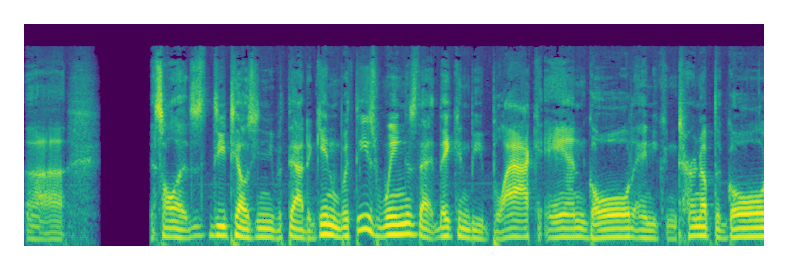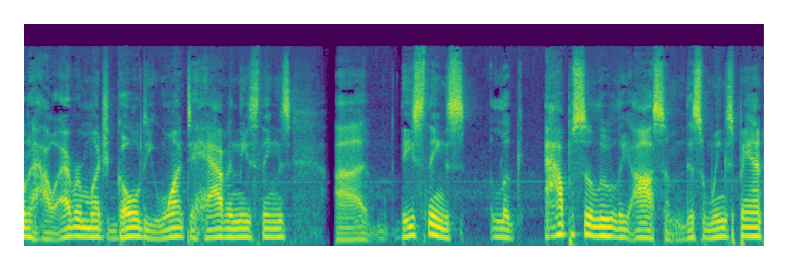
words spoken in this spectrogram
Uh, it's all the details you need with that. Again, with these wings, that they can be black and gold, and you can turn up the gold however much gold you want to have in these things. Uh, these things look absolutely awesome. This wingspan,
